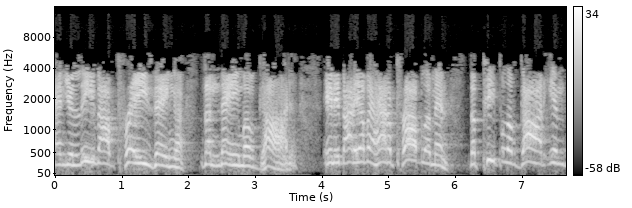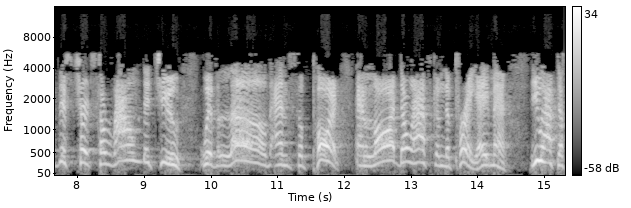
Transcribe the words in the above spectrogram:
and you leave out praising the name of God. Anybody ever had a problem and the people of God in this church surrounded you with love and support. And Lord, don't ask them to pray. Amen. You have to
